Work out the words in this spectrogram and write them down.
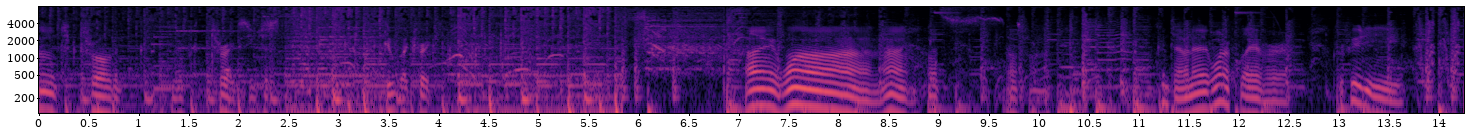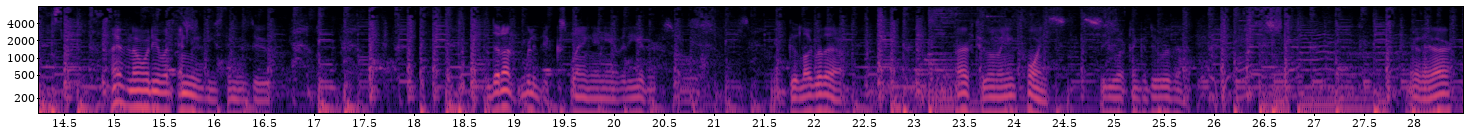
Really getting control the, the tricks. You just do my tricks. I won! Alright, that's, that's fun. Contaminated water flavor. Graffiti. I have no idea what any of these things do. They're not really explaining any of it either, so good luck with that. I have two remaining points. Let's see what I can do with that. There they are.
